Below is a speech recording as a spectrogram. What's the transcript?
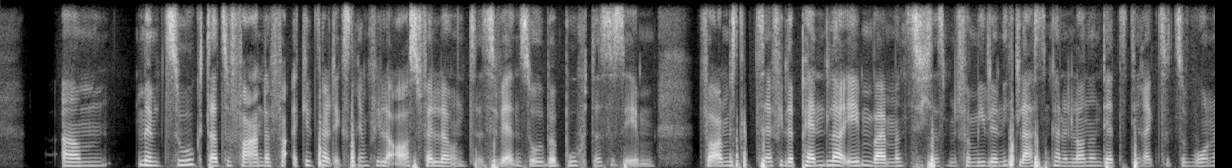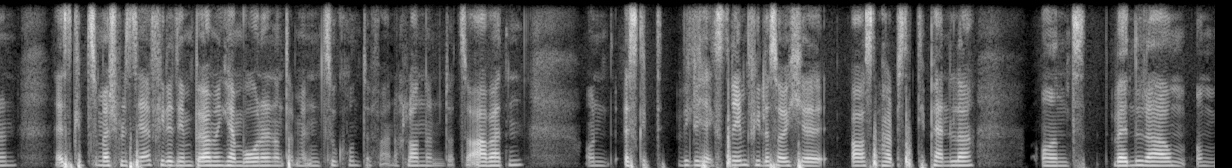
ähm, mit dem Zug da zu fahren, da gibt es halt extrem viele Ausfälle und sie werden so überbucht, dass es eben, vor allem es gibt sehr viele Pendler eben, weil man sich das mit Familie nicht leisten kann, in London jetzt direkt so zu wohnen. Es gibt zum Beispiel sehr viele, die in Birmingham wohnen und dann mit dem Zug runterfahren nach London und dort zu arbeiten. Und es gibt wirklich extrem viele solche außerhalb City-Pendler und wenn du da um, um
